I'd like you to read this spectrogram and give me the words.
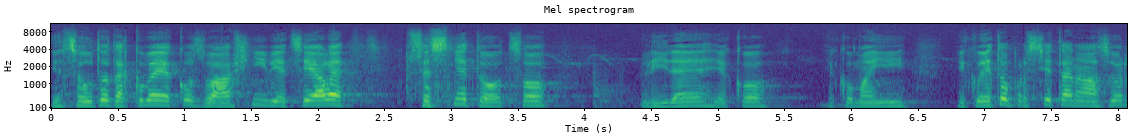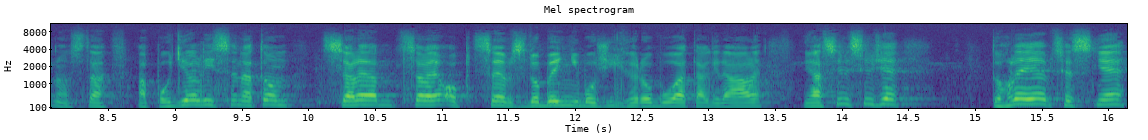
jsou to takové jako zvláštní věci, ale přesně to, co lidé jako, jako mají, jako je to prostě ta názornost. A, a podělili se na tom celé, celé obce, vzdobení božích hrobů a tak dále. Já si myslím, že tohle je přesně,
